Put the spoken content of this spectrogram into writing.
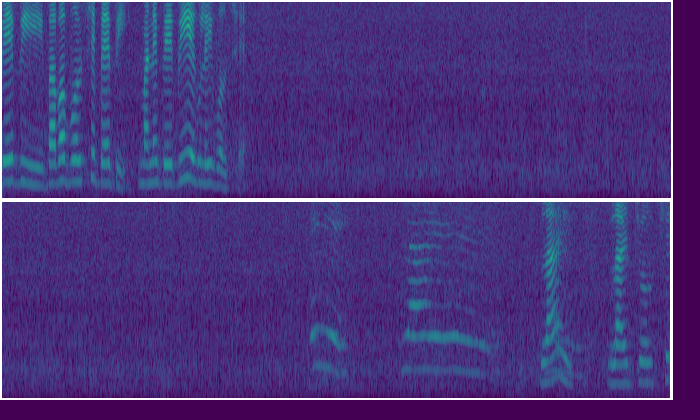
বেবি বাবা বলছে বেবি মানে বেবি এগুলোই বলছে। লাইট লাইট জ্বলছে।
